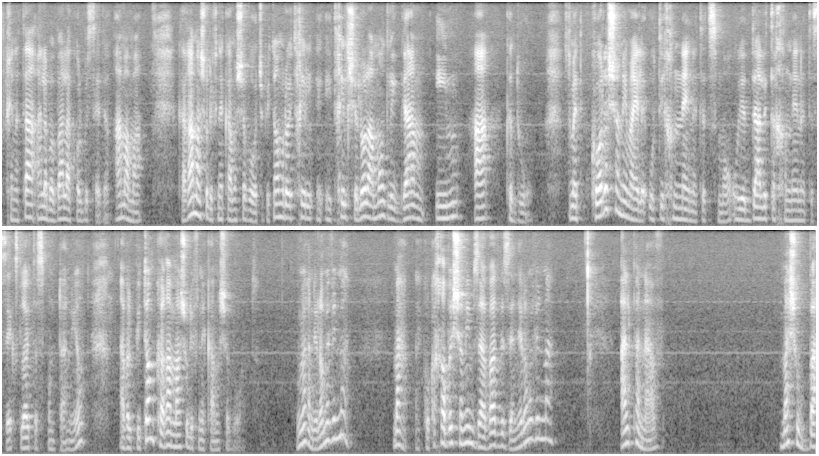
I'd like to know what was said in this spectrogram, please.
מבחינתה, אללה בבאללה, הכל בסדר. אממה, קרה משהו לפני כמה שבועות, שפתאום לא התחיל, התחיל שלא לעמוד לי גם עם הכדור. זאת אומרת, כל השנים האלה הוא תכנן את עצמו, הוא ידע לתכנן את הסקס, לא את הספונטניות, אבל פתאום קרה משהו לפני כמה שבועות. הוא אומר, אני לא מבין מה. מה, כל כך הרבה שנים זה עבד וזה, אני לא מבין מה. על פניו, משהו בא,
